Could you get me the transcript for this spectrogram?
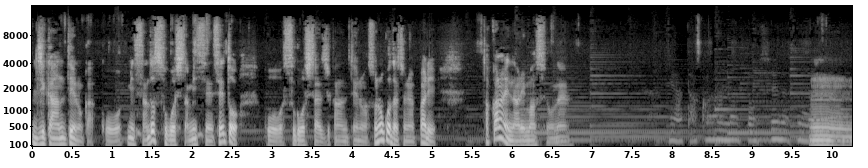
時間っていうのか、こう、みつさんと過ごした、みつ先生と、こう、過ごした時間っていうのは、その子たちのやっぱり、宝になりますよね。いや宝になってほしいですね。うーん。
